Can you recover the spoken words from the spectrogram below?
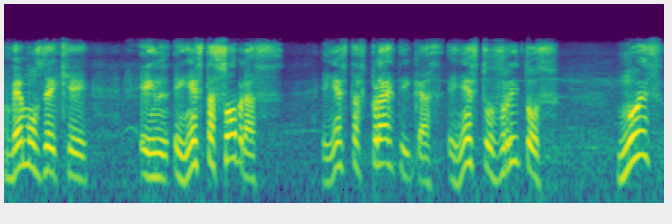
vemos de que en, estas obras, en estas prácticas, en estos ritos, no es,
